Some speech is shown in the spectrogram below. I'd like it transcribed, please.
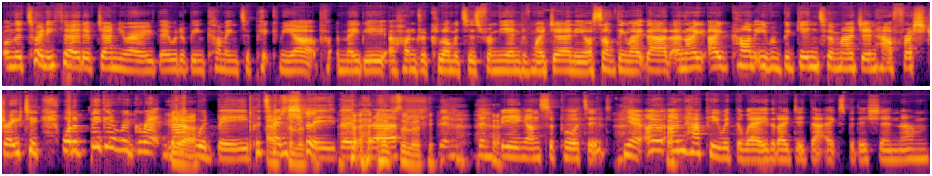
on the 23rd of January, they would have been coming to pick me up maybe 100 kilometers from the end of my journey or something like that. And I, I can't even begin to imagine how frustrating, what a bigger regret that yeah, would be potentially than, uh, absolutely. than, than, being unsupported. Yeah, I, am happy with the way that I did that expedition. Um,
